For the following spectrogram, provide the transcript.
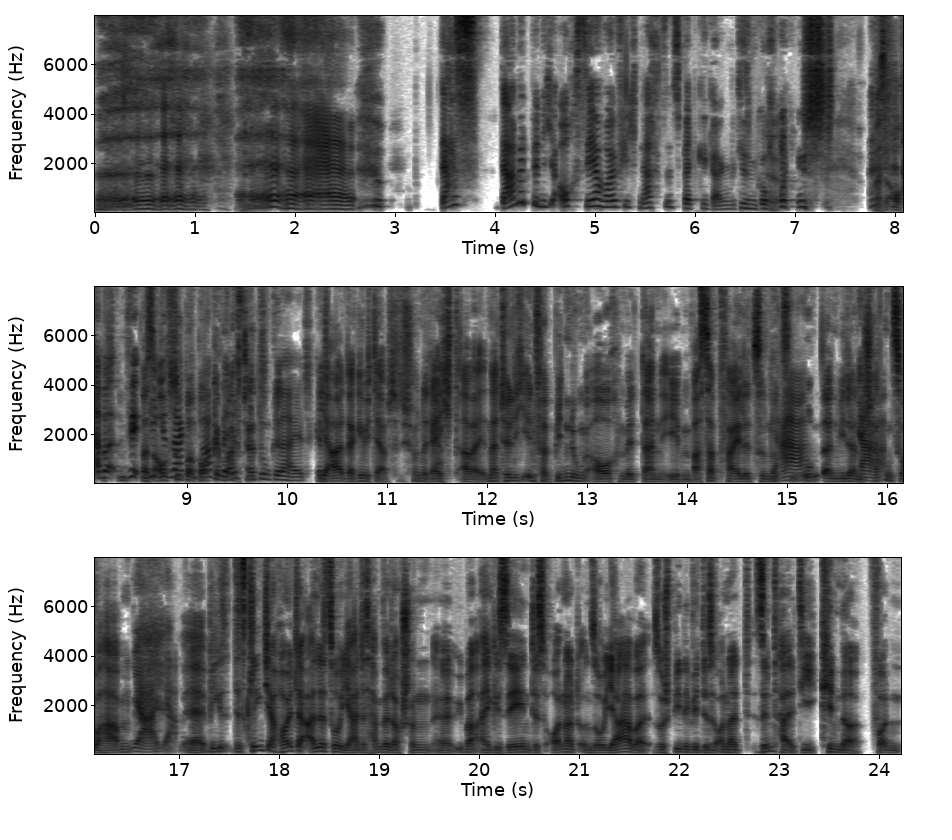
das damit bin ich auch sehr häufig nachts ins Bett gegangen mit diesem Geräusch. Ja. Was auch, aber wie, was wie auch gesagt, super Bock gemacht hat. Dunkelheit, genau. Ja, da gebe ich dir absolut schon recht. Aber natürlich in Verbindung auch mit dann eben Wasserpfeile zu nutzen, ja. um dann wieder einen ja. Schatten zu haben. Ja, ja. Äh, wie, das klingt ja heute alles so, ja, das haben wir doch schon äh, überall gesehen, Dishonored und so. Ja, aber so Spiele wie Dishonored sind halt die Kinder von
